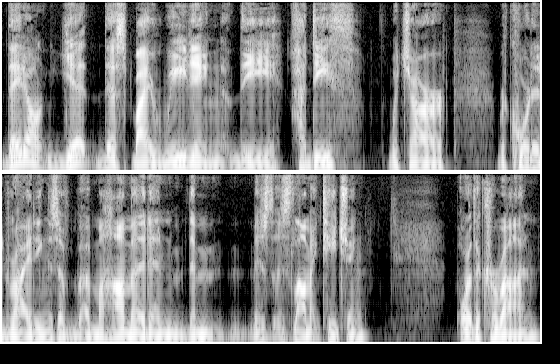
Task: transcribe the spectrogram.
they don't get this by reading the Hadith, which are recorded writings of, of Muhammad and the Islamic teaching, or the Quran.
